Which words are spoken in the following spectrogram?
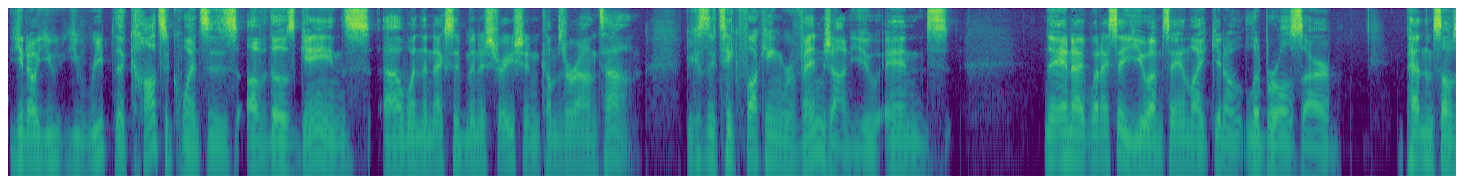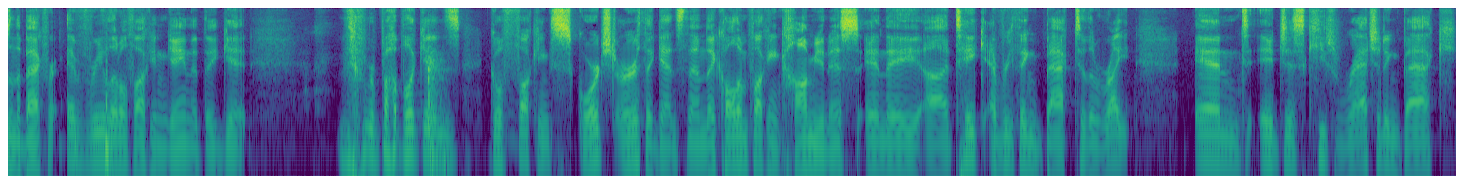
you know you you reap the consequences of those gains uh, when the next administration comes around town because they take fucking revenge on you and and I when I say you I'm saying like you know liberals are patting themselves on the back for every little fucking gain that they get the Republicans go fucking scorched earth against them. They call them fucking communists and they uh, take everything back to the right. And it just keeps ratcheting back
